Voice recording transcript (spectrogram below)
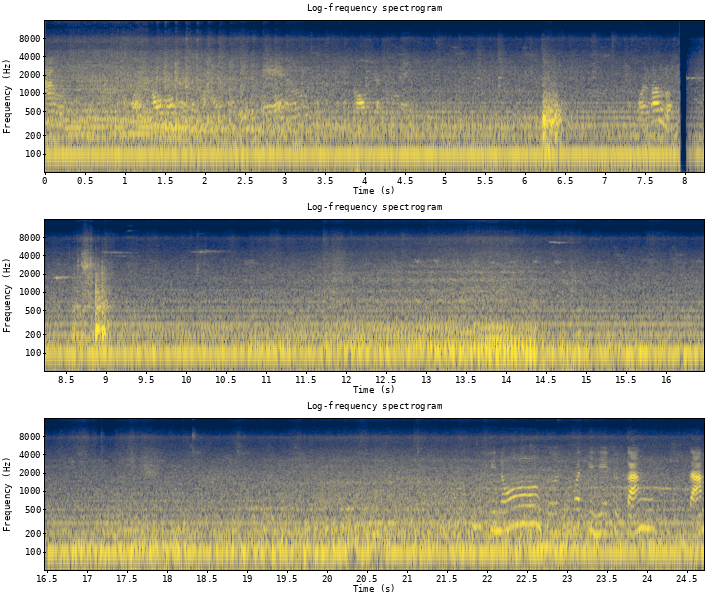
าง พอเข้ารถพี่น้องเกิดอุบัติเหตุอยู่กลางสาม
